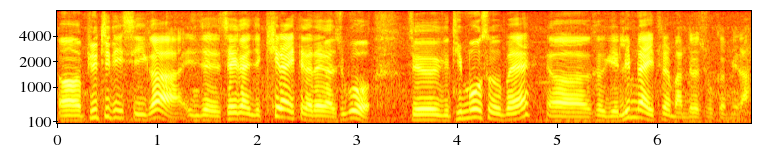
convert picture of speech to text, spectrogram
어, 뷰티 DC가 이제 제가 이제 키라이트가 돼가지고 저기 뒷모습에 어, 거기 립라이트를 만들어 줄 겁니다.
